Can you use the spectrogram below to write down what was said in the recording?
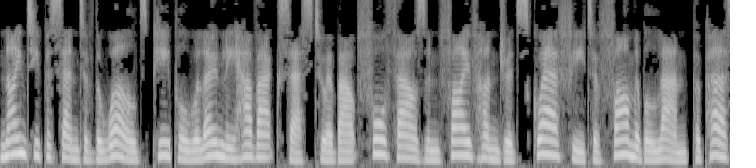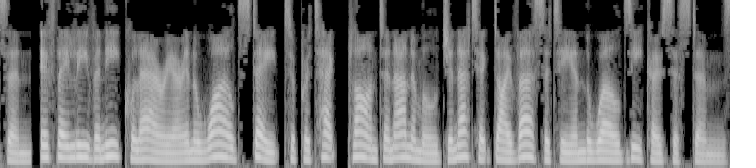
90% of the world's people will only have access to about 4,500 square feet of farmable land per person, if they leave an equal area in a wild state to protect plant and animal genetic diversity and the world's ecosystems.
